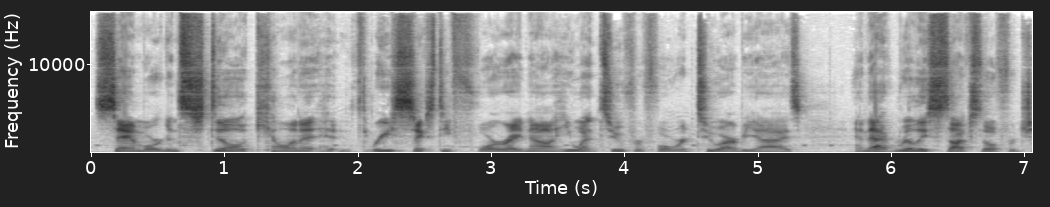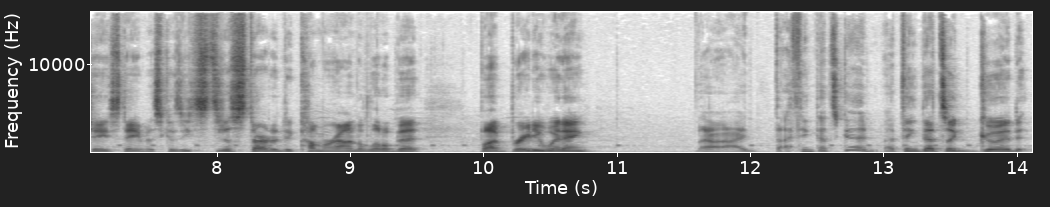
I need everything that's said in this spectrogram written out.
Sam Morgan still killing it, hitting 364 right now. He went two for four with two RBIs. And that really sucks, though, for Chase Davis because he's just started to come around a little bit. But Brady Whiting, uh, I, I think that's good. I think that's a good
